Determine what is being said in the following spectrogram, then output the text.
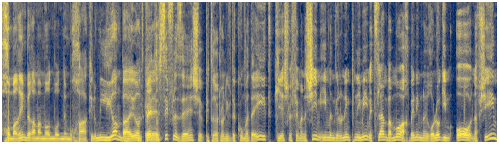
חומרים ברמה מאוד מאוד נמוכה כאילו מיליון בעיות. אה, ותוסיף לזה שפטריות לא נבדקו מדעית כי יש לפעמים אנשים עם מנגנונים פנימיים אצלם במוח בין אם נוירולוגים או נפשיים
